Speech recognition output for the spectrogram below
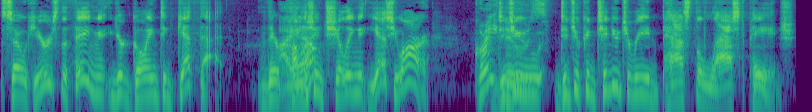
So here's the thing: you're going to get that. They're publishing? Chilling. Yes, you are. Great. Did news. you did you continue to read past the last page?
